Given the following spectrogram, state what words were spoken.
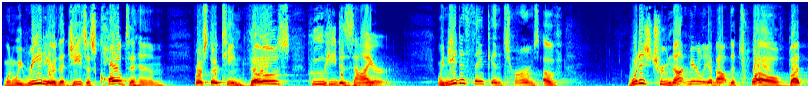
When we read here that Jesus called to him, verse 13, those who he desired, we need to think in terms of what is true not merely about the 12, but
